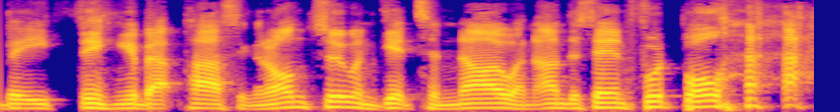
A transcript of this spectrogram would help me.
be thinking about passing it on to and get to know and understand football?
